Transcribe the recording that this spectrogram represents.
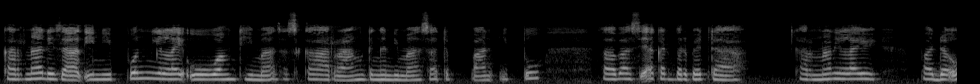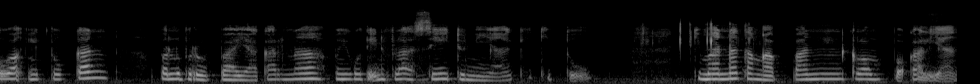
Karena di saat ini pun nilai uang di masa sekarang dengan di masa depan itu uh, pasti akan berbeda. Karena nilai pada uang itu kan perlu berubah ya karena mengikuti inflasi dunia kayak gitu. Gimana tanggapan kelompok kalian?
